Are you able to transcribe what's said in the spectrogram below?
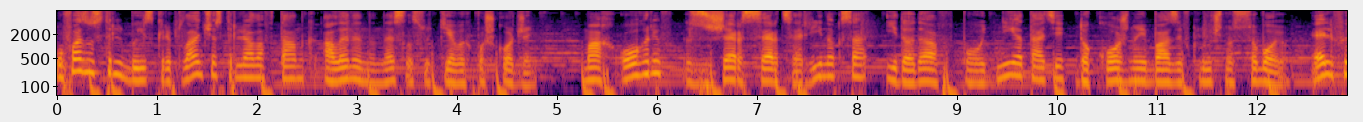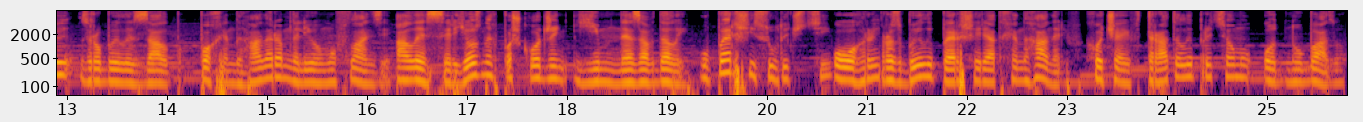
У фазу стрільби скріпланча стріляла в танк, але не нанесла суттєвих пошкоджень. Мах огрів зжер серце Рінокса і додав по одній атаці до кожної бази включно з собою. Ельфи зробили залп по хендганерам на лівому фланзі, але серйозних пошкоджень їм не завдали. У першій сутичці огри розбили перший ряд хендганерів, хоча й втратили при цьому одну базу.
